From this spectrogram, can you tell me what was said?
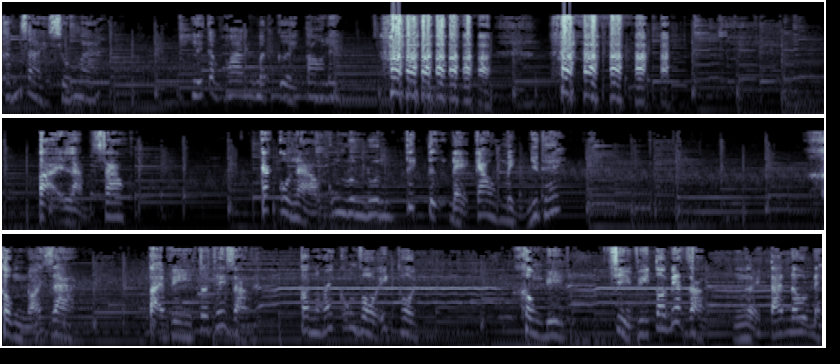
thấm dài xuống má. Lý Tầm Hoan bật cười to lên. Tại làm sao? Các cô nào cũng luôn luôn thích tự đề cao mình như thế. Không nói ra, Tại vì tôi thấy rằng Con nói cũng vô ích thôi. Không đi, Chỉ vì tôi biết rằng Người ta đâu để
